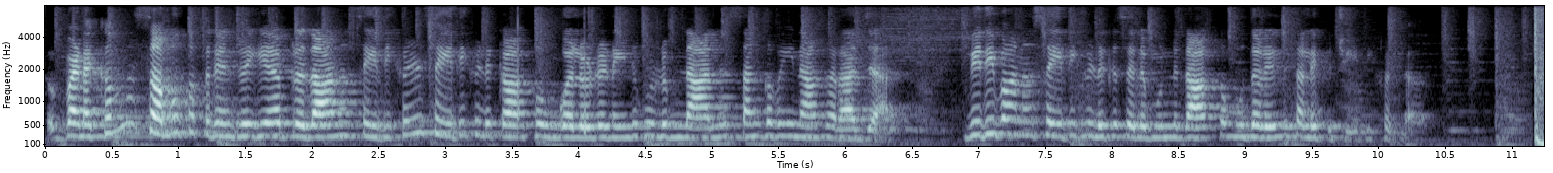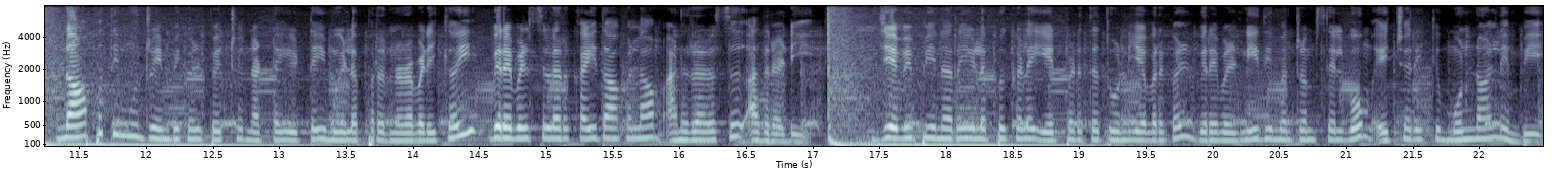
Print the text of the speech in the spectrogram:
வணக்கம். சமூகத்தின் இன்றைய பிரதான செய்திகள். செய்திகளுக்காக உங்களுடன் இணைந்து கொள்ளும் நான் சங்கவி நாகராஜா. விரிவான செய்திகளுக்கு செல்லும் முன்னதாக முதலில் தலைப்புச் செய்திகள். நாற்பத்தி மூன்று எம்பிகள் பெற்ற நட்டையிட்டை மீளப்பெற நடவடிக்கை. விரைவில் சிலர் கைதாகலாம். அனுர் அரசு அதிரடி. ஜேவிபியினரை இழப்புகளை ஏற்படுத்த தூண்டியவர்கள். விரைவில் நீதிமன்றம் செல்வோம். எச்சரிக்கும் முன்னாள் எம்பி.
